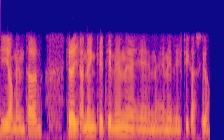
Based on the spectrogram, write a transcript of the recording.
i augmentar l'aïllament que tenen en, en edificació.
